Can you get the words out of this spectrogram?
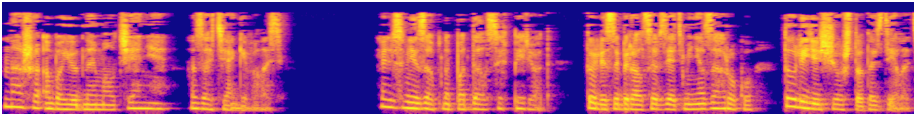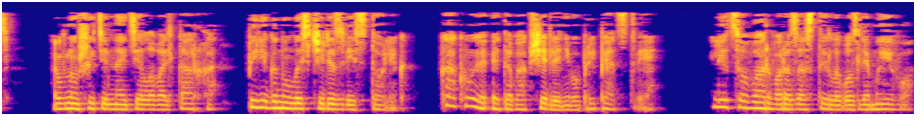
Наше обоюдное молчание затягивалось. Эльс внезапно поддался вперед, то ли собирался взять меня за руку, то ли еще что-то сделать. Внушительное тело Вольтарха перегнулось через весь столик. Какое это вообще для него препятствие? Лицо варвара застыло возле моего,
